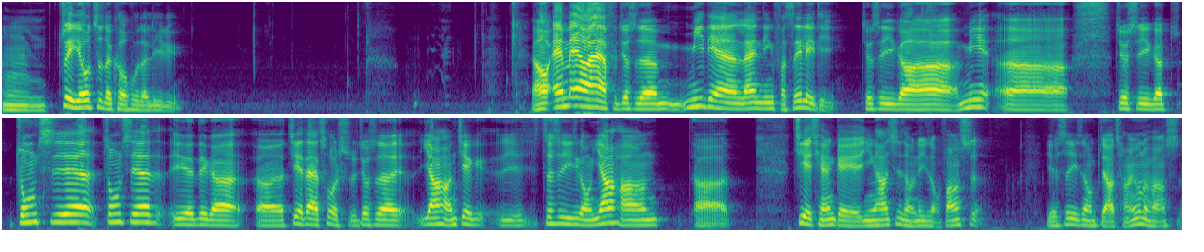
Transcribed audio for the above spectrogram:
嗯最优质的客户的利率。然后 MLF 就是 median lending facility，就是一个 me 呃就是一个中期中期一个这个呃借贷措施，就是央行借给，这是一种央行呃。借钱给银行系统的一种方式，也是一种比较常用的方式。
